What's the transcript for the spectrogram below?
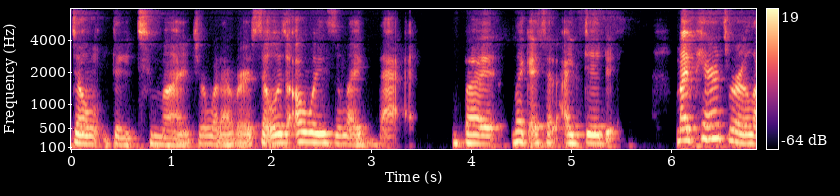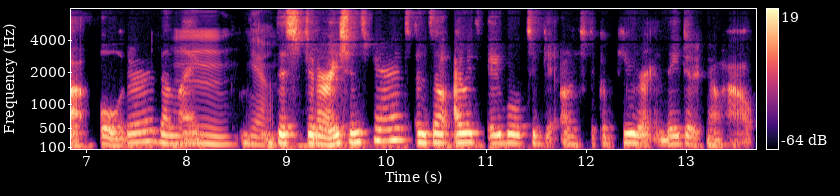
don't date too much or whatever so it was always like that but like i said i did my parents were a lot older than like Mm, yeah. this generation's parents and so i was able to get onto the computer and they didn't know how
